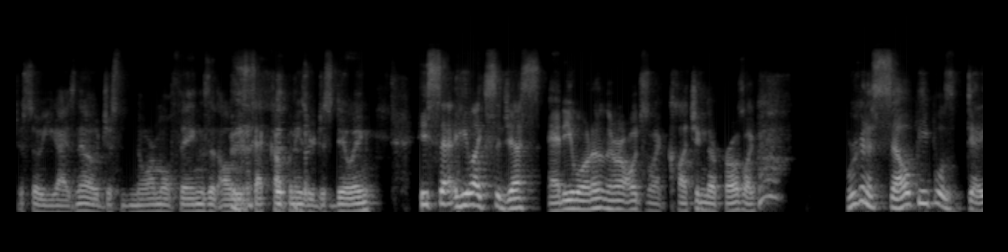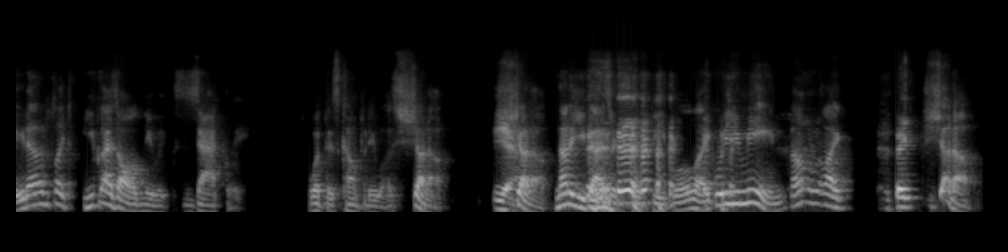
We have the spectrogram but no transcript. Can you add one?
just so you guys know, just normal things that all these tech companies are just doing. He said he like suggests anyone, and they're all just like clutching their pearls, like, oh, we're gonna sell people's data. It's like you guys all knew exactly what this company was. Shut up. Yeah, Shut up. None of you guys are good people. Like, what do you mean? Don't like they shut up.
